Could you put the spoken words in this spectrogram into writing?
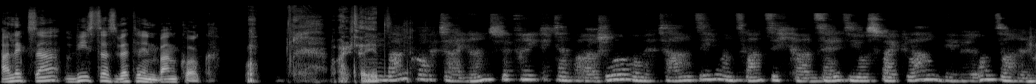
Alexa, wie ist das Wetter in Bangkok? Alter, In jetzt. Bangkok, Thailand beträgt die Temperatur momentan 27 Grad Celsius bei klarem Himmel und Sonne.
